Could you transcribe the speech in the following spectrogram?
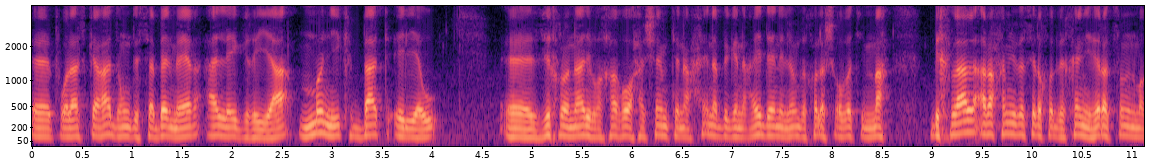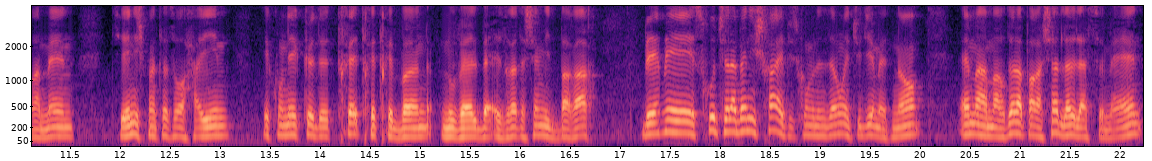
Euh, pour l'Askara donc de sa belle-mère, Allegria, Monique Bat Eliaou. זיכרונה לברכה רוח השם תנחנה בגן עדן עליון בכל השכבות עמה בכלל הרחמים והסלחות וכן יהי רצון למרמן תהיה נשמת הזרוע חיים et qu'on n'ait que de très très très bonnes nouvelles. Ezrat Hashem Yitbarach. Bémé Srout Ben Ishraï, puisque nous allons étudier maintenant Emma Amar de la paracha de la semaine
